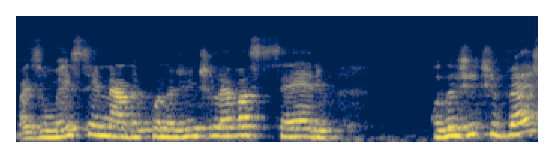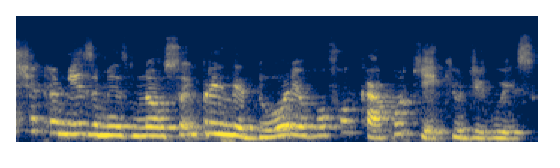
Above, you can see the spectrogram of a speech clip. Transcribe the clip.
mas um mês sem nada, quando a gente leva a sério, quando a gente veste a camisa mesmo, não, sou empreendedora, eu vou focar. Por que, que eu digo isso?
